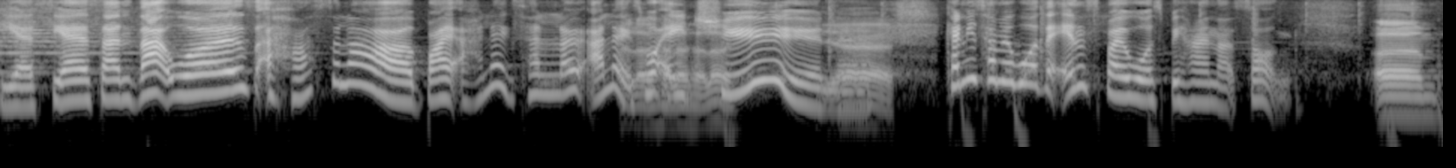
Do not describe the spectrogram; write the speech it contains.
it. Yes, yes, and that was Hustler by Alex. Hello, Alex. Hello, what hello, a hello. tune. Yes. Can you tell me what the inspo was behind that song? Um,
